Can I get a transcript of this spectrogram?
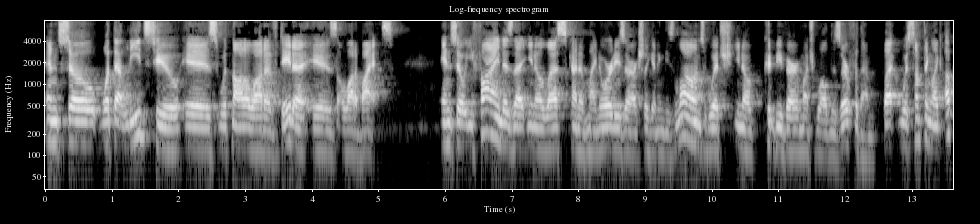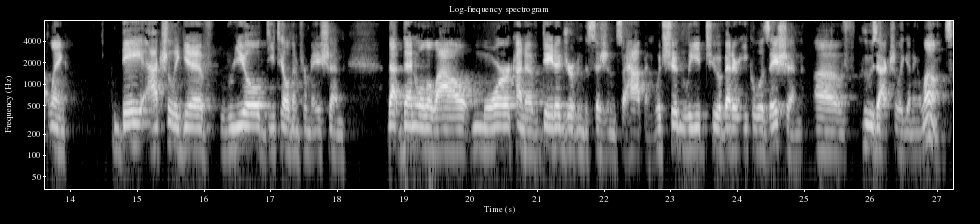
And so what that leads to is with not a lot of data is a lot of bias. And so what you find is that, you know, less kind of minorities are actually getting these loans, which, you know, could be very much well deserved for them. But with something like Uplinq, they actually give real detailed information that then will allow more kind of data driven decisions to happen, which should lead to a better equalization of who's actually getting loans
